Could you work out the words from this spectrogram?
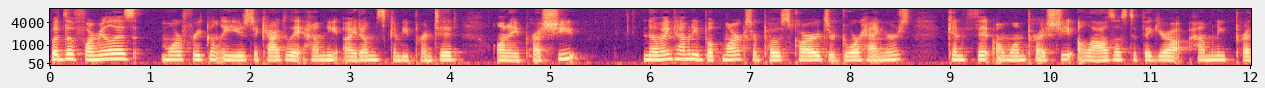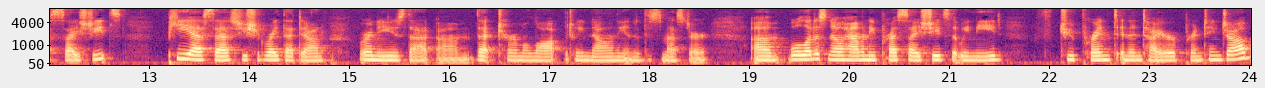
But the formula is more frequently used to calculate how many items can be printed on a press sheet. Knowing how many bookmarks or postcards or door hangers can fit on one press sheet allows us to figure out how many press size sheets. PSS, you should write that down. We're going to use that um, that term a lot between now and the end of the semester. Um, will let us know how many press size sheets that we need to print an entire printing job.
